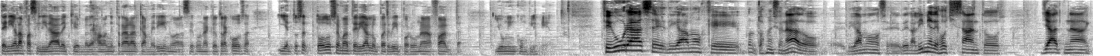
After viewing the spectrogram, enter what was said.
tenía la facilidad de que me dejaban entrar al camerino a hacer una que otra cosa y entonces todo ese material lo perdí por una falta y un incumplimiento. Figuras, eh, digamos que, bueno, tú has mencionado, digamos, de la línea de Hochi Santos, Yatna,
